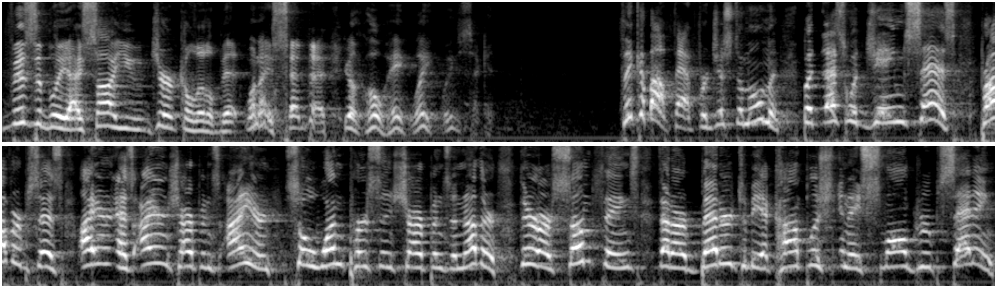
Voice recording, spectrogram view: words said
visibly, I saw you jerk a little bit when I said that. You're like, oh, hey, wait, wait a second. Think about that for just a moment. But that's what James says. Proverbs says, iron, as iron sharpens iron, so one person sharpens another. There are some things that are better to be accomplished in a small group setting.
